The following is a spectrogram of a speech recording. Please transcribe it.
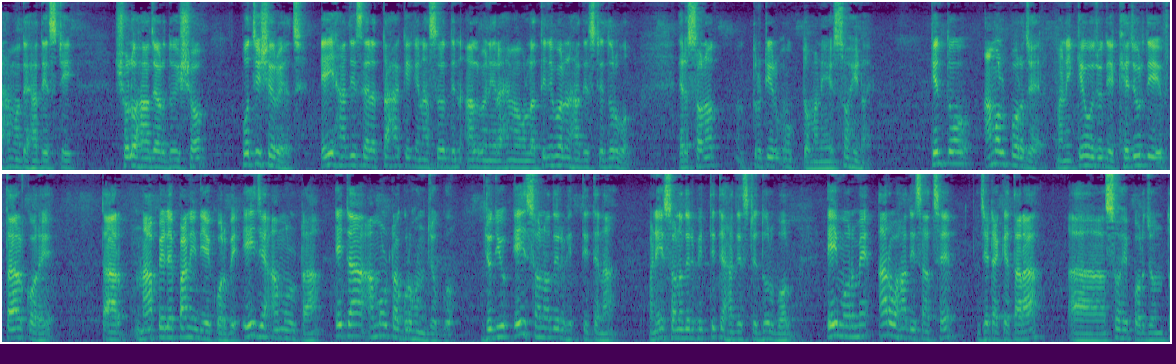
আহমদে হাদিসটি ষোলো হাজার দুইশো পঁচিশে রয়েছে। এই হাদিসের তাহাকিক নাসিরুদ্দিন আলবানী রাহেমাউল্লাহ তিনি বলেন হাদিসটি দুর্বল। এর সনদ ত্রুটির মুক্ত মানে সহি নয়। কিন্তু আমল পর্যায়ে মানে কেউ যদি খেজুর দিয়ে ইফতার করে, তার না পেলে পানি দিয়ে করবে, এই যে আমলটা, এটা আমলটা গ্রহণযোগ্য। যদিও এই সনদের ভিত্তিতে না মানে এই সনদের ভিত্তিতে হাদিসটি দুর্বল। এই মর্মে আরও হাদিস আছে, যেটাকে তারা সহি পর্যন্ত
